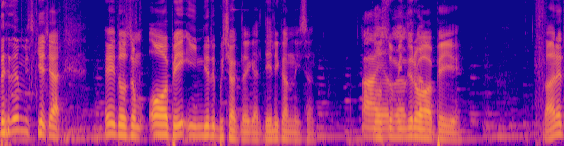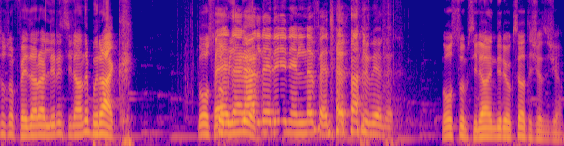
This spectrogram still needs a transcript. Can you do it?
Dedemiş geçer. Hey dostum o AP'yi indir bıçakla gel delikanlıysan. Hayır dostum indir o AP'yi. Lanet olsun federallerin silahını bırak. Dostum Federal indir. dediğin eline federal verir. Dostum silah indir yoksa ateş yazacağım.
